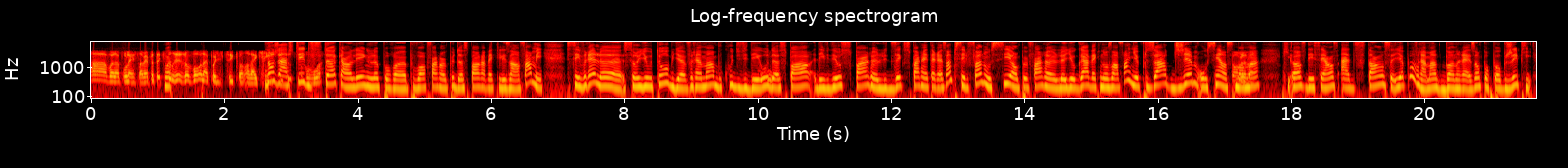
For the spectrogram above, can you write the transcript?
Ah, voilà pour l'instant. Mais peut-être qu'il Ouais. faudrait revoir la politique pendant la crise. Non, j'ai acheté du voit. stock en ligne là, pour pouvoir faire un peu de sport avec les enfants. Mais c'est vrai, là, sur YouTube, il y a vraiment beaucoup de vidéos de sport, des vidéos super euh, ludiques, super intéressantes. Puis c'est le fun aussi. On peut faire euh, le yoga avec nos enfants. Il y a plusieurs gyms aussi en ce moment qui offrent des séances à distance. Il n'y a pas vraiment de bonne raison pour pas bouger. Puis, tu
